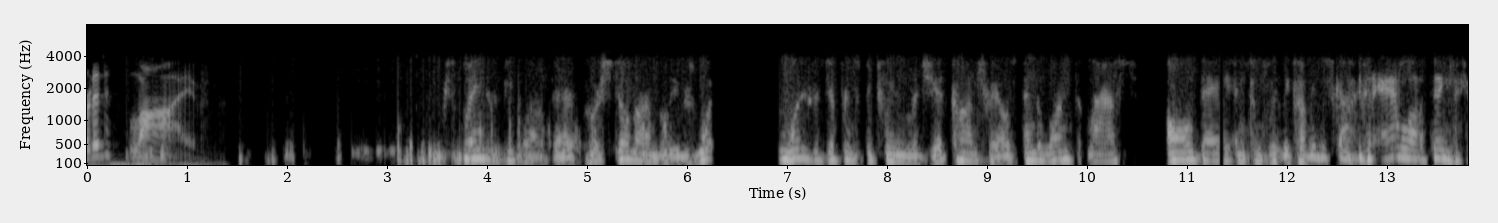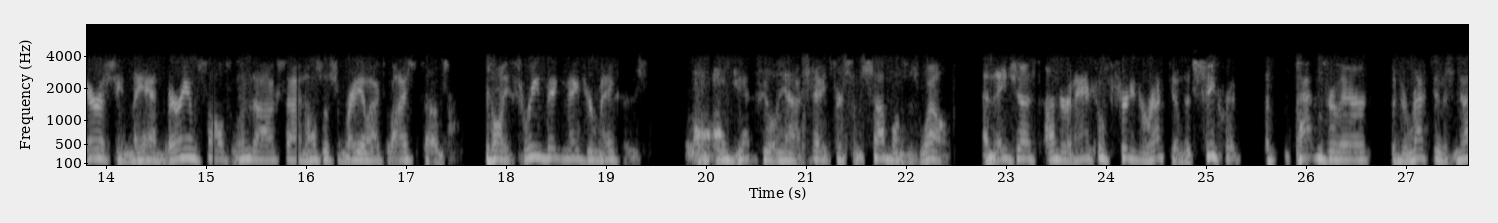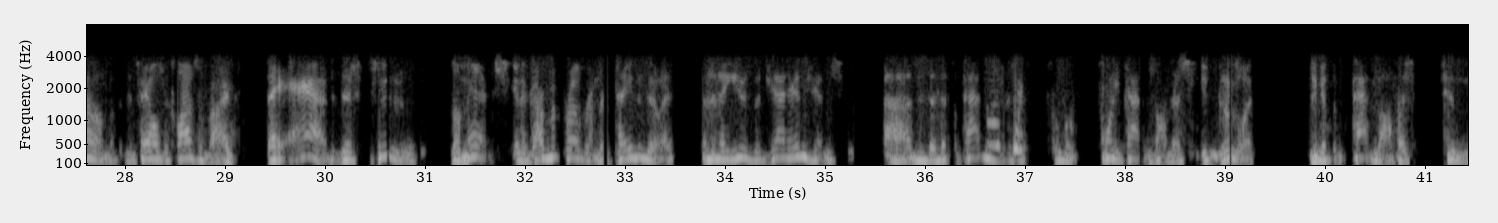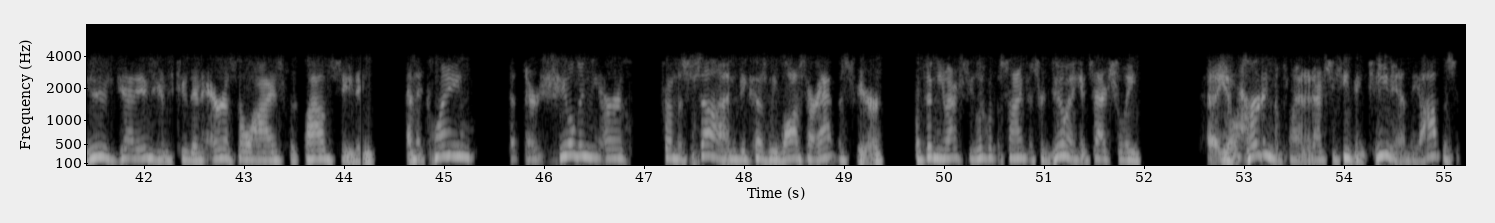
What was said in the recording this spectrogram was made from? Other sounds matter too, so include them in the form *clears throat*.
Recorded live. Explain to the people out there who are still non-believers what what is the difference between legit contrails and the ones that last all day and completely cover the sky? You can add a lot of things to kerosene. They add barium salts, aluminum dioxide, and also some radioactive isotopes. There's only three big major makers of jet fuel in the United States. There's some sub ones as well. And they just, under a national security directive that's secret, the patents are there, the directive is known, but the details are classified. They add this to the mix in a government program. They're paid to do it. And then they use the jet engines uh, that the, the patents, there's like 20 patents on this. You can Google it. You get the patent office to use jet engines to then aerosolize for cloud seeding. And they claim that they're shielding the Earth from the sun because we've lost our atmosphere. But then you actually look what the scientists are doing. It's actually, uh, you know, hurting the planet, actually keeping heat in, the opposite.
